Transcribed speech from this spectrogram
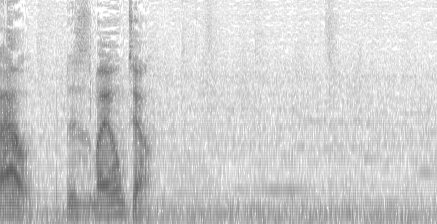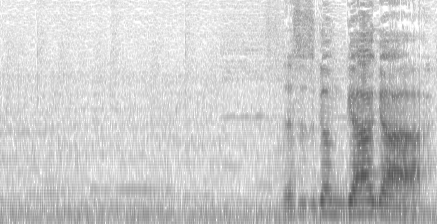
Cloud, this is my hometown. This is Gongaga.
